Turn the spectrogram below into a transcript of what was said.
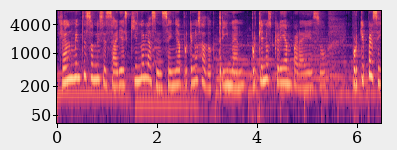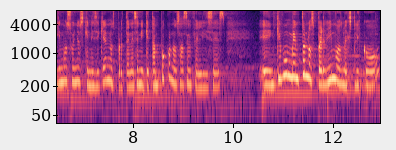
realmente son necesarias. ¿Quién nos las enseña? ¿Por qué nos adoctrinan? ¿Por qué nos crían para eso? ¿Por qué perseguimos sueños que ni siquiera nos pertenecen y que tampoco nos hacen felices? ¿En qué momento nos perdimos? ¿Me explicó?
